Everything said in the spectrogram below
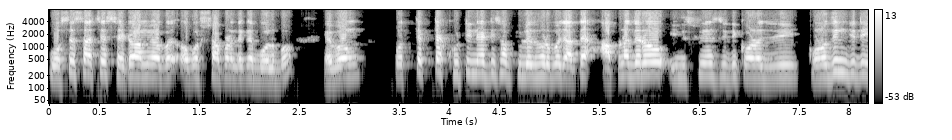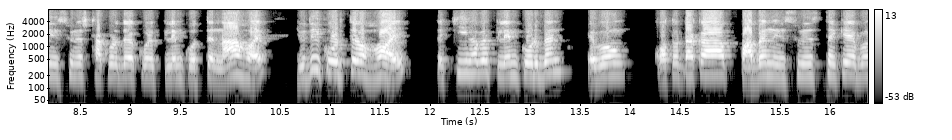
প্রসেস আছে সেটাও আমি অব- অবশ্যই আপনাদেরকে বলব। এবং প্রত্যেকটা খুঁটিনাটি সব তুলে ধরবো যাতে আপনাদেরও ইন্স্যুরেন্স যদি কোনো যদি, কোনোদিন যদি ইন্স্যুরেন্স ঠাকুর দেওয়া করে ক্লেম করতে না হয়, যদি করতে হয়, তা কীভাবে ক্লেম করবেন এবং কত টাকা পাবেন ইন্স্যুরেন্স থেকে এবং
